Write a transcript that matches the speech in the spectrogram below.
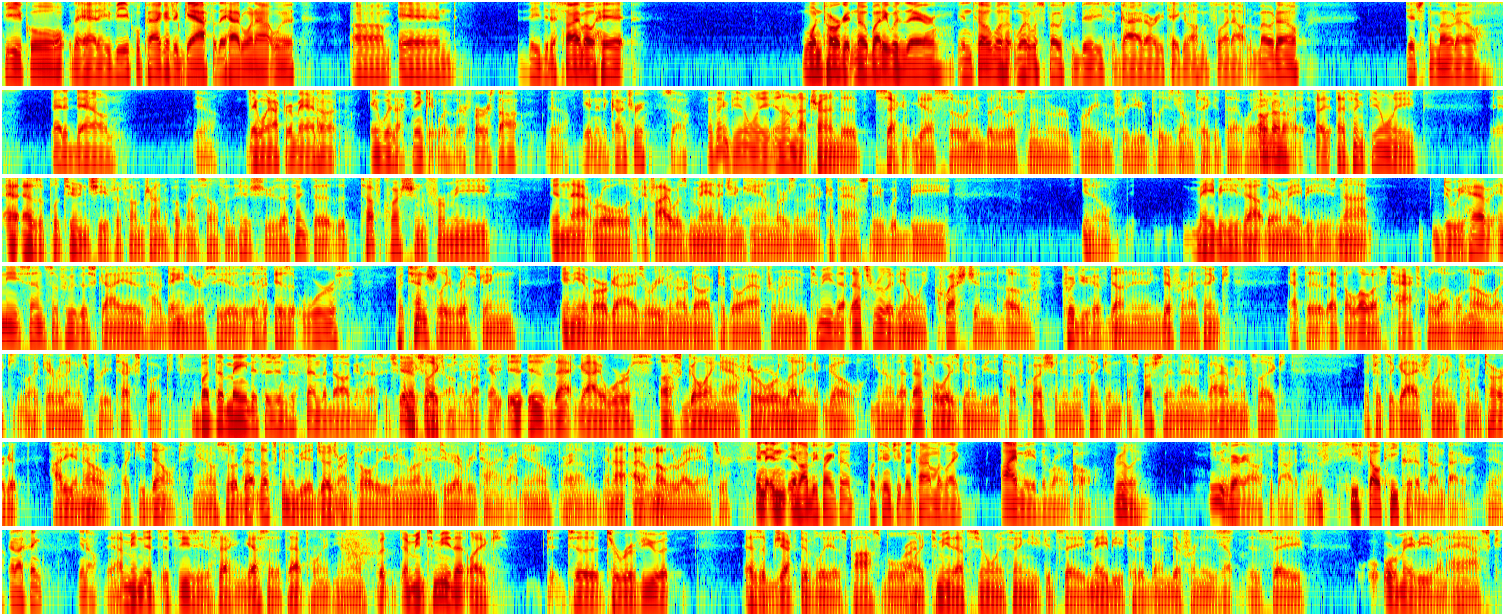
vehicle. They had a vehicle package, a gaff that they had one out with, um, and they did a SIMO hit. One target, nobody was there. Intel wasn't what it was supposed to be. So a guy had already taken off and fled out in a moto, ditched the moto, bedded down, yeah. They went after a manhunt. It was, I think, it was their first stop. Yeah. Getting into country. So I think the only, and I'm not trying to second guess. So anybody listening, or or even for you, please don't take it that way. Oh no no. I, I think the only, as a platoon chief, if I'm trying to put myself in his shoes, I think the the tough question for me in that role, if if I was managing handlers in that capacity, would be, you know, maybe he's out there, maybe he's not do we have any sense of who this guy is, how dangerous he is? Is, right. is it worth potentially risking any of our guys or even our dog to go after him? I mean, to me, that, that's really the only question of could you have done anything different? I think at the at the lowest tactical level, no. Like like everything was pretty textbook. But the main decision to send the dog in that situation, yeah, it's like, yep. is that guy worth us going after or letting it go? You know, that that's always going to be the tough question. And I think, in, especially in that environment, it's like if it's a guy fleeing from a target, how do you know? Like you don't, you know. So that that's going to be a judgment call that you're going to run into every time, Right. you know. Right. Um, and I, I don't know the right answer. And, and and I'll be frank, the platoon chief at the time was like, I made the wrong call. Really? He was very honest about it. He, f- he felt he could have done better. Yeah. And I think you know, Yeah, I mean it's it's easy to second guess it at that point, you know. But I mean, to me, that like t- to to review it as objectively as possible, Right. like to me, that's the only thing you could say maybe you could have done different is Yep. is say, or maybe even ask,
